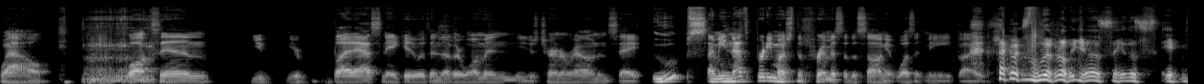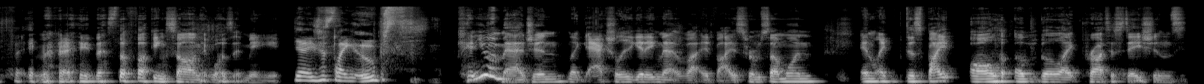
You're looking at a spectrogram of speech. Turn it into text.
Wow. Walks in, you you're butt ass naked with another woman. You just turn around and say, "Oops." I mean, that's pretty much the premise of the song. It wasn't me, by I was literally gonna say the same thing. right. That's the fucking song. It wasn't me. Yeah, he's just like, oops. Can you imagine like actually getting that vi- advice from someone and like despite all of the like protestations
